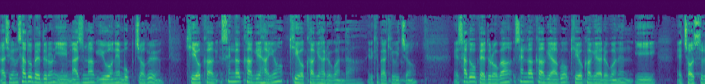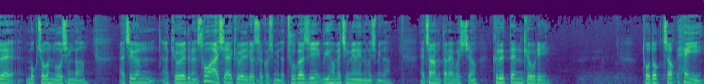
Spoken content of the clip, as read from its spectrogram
아, 지금 사도 베드로는 이 마지막 유언의 목적을 기억하게 생각하게 하여 기억하게 하려고 한다. 이렇게 밝히고 있죠. 사도 베드로가 생각하게 하고 기억하게 하려고 하는 이 저술의 목적은 무엇인가? 지금 교회들은 소아시아의 교회들이었을 것입니다. 두 가지 위험에 직면해 있는 것입니다. 저를 한번 따라해 보시죠. 그릇된 교리, 도덕적 해이.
